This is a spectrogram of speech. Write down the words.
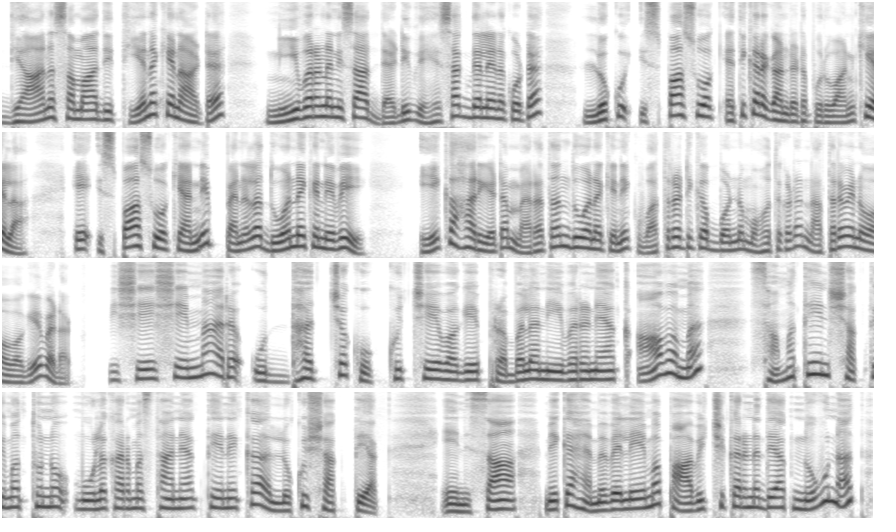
ධාන සමාධි තියෙන කෙනාට නීවරණ නිසා දැඩි වෙහෙසක් දැලෙනකොට ලොකු ස්පාසුවක් ඇති කරගන්නට පුරුවන් කියලා. ඒ ස්පාසුව කියන්නේ පැනලා දුවන එක නෙවෙයි. ඒක හරියට මැරතන් දුවන කෙනෙක් වතුර ටිකක් බොන්න මොහොතකට නතර වෙනවා වගේ වැඩක්. විශේෂයෙන්ම අර උද්ධච්ච කුක්කුච්චේ වගේ ප්‍රබල නීවරණයක් ආවම සමතෙන් ශක්තිමත් වුණු මූල කර්මස්ථානයක් තියෙන එක ලොකු ශක්තියක්. ඒ නිසා මේක හැම වෙලේම පාවිච්චි කරන දෙයක් නොවුනත්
